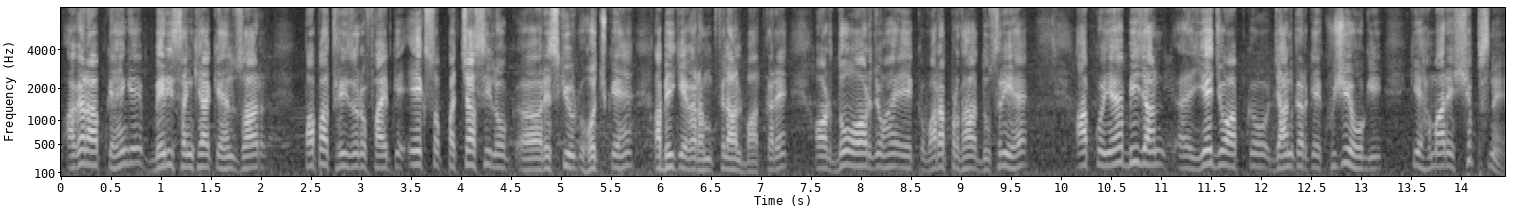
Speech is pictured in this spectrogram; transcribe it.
अगर आप कहेंगे, मेरी संख्या के अनुसार पापा 305 के एक सौ पचासी लोग रेस्क्यू हो चुके हैं। अभी की अगर हम फ़िलहाल बात करें, और दो और जो हैं, एक वरप्रधा दूसरी है। आपको यह भी जान ये जो आपको जान करके खुशी होगी कि हमारे शिप्स ने,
